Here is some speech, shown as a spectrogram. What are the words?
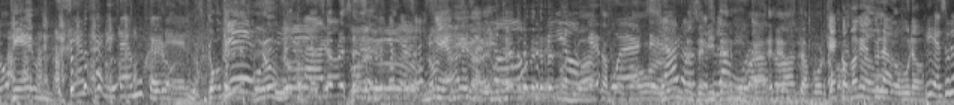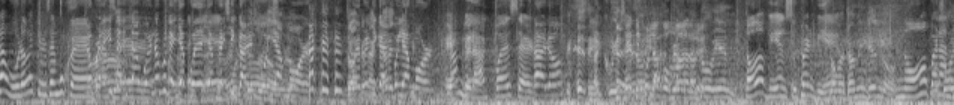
No, Siempre viste de mujer Pero, él. ¿Cómo que? No, no, Claro. No, Siempre amiga, se ¿escuchaste lo que te respondió? Basta, por favor. Claro, Siempre se sí, es de mujer. Basta, como que es un laburo. Y es un laburo vestirse de mujer. Pero por ahí está bueno porque ella puede ya practicar el poliamor. Puede practicar poliamor. Es También, drag. puede ser. Claro. Ese tipo es la Pero está comadre. todo bien. Todo bien, súper bien. ¿No me estás mintiendo? No, para sos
